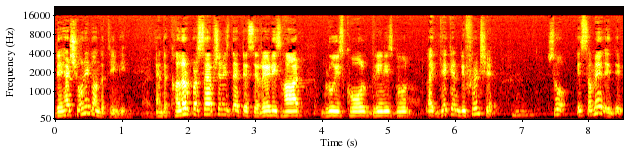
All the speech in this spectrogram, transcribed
They had shown it on the TV. And the color perception is that they say red is hot, blue is cold, green is good. Like they can differentiate. Mm-hmm. So it's amazing.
